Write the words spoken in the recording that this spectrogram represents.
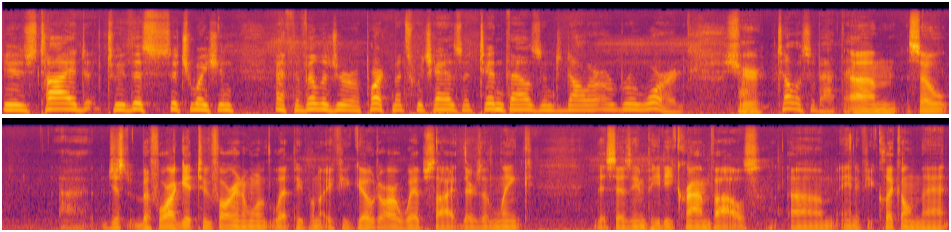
is tied to this situation at the Villager Apartments, which has a $10,000 reward. Sure. Tell us about that. Um, so, uh, just before I get too far in, I want to let people know if you go to our website, there's a link that says MPD Crime Files, um, and if you click on that,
